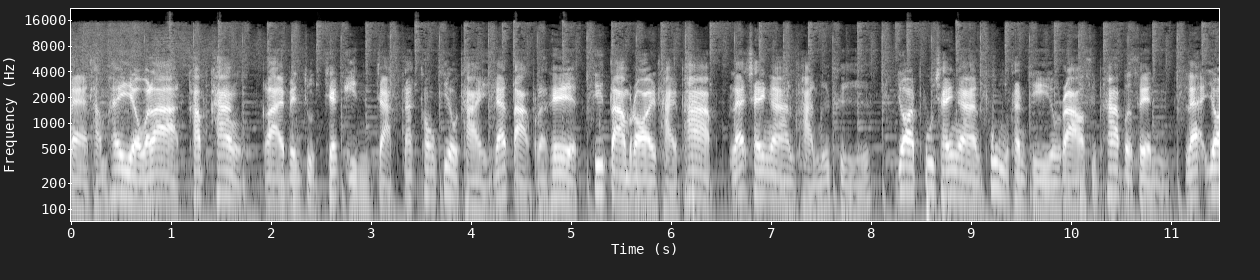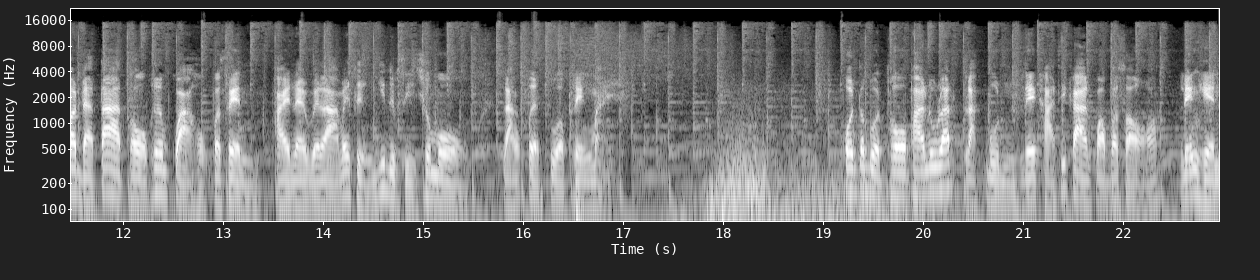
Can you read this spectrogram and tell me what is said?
แต่ทำให้เยาวราชคับข้างกลายเป็นจุดเช็คอิน จากนักท่องเที่ยวไทยและต่างประเทศ ที่ตามรอยถ่ายภาพและใช้งานผ่านมือถือ ยอดผู้ใช้งานพุ่งทันทีราว 15%และยอด Data โตเพิ่มกว่า 6%ภายในเวลาไม่ถึง 24 ชั่วโมง หลังเปิดตัวเพลงใหม่ พลตำรวจโทพานุรัตน์หลักบุญ เลขาธิการปปส เล็งเห็น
